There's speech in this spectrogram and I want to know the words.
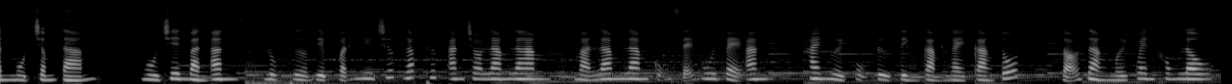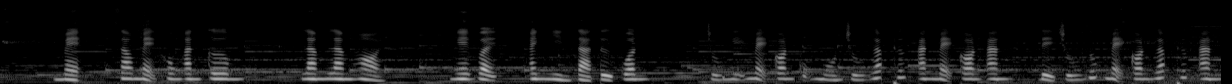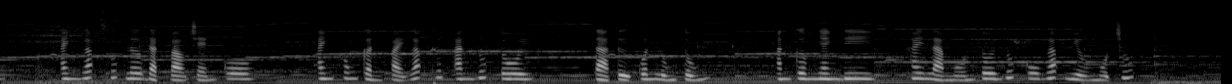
Phần 1.8 Ngồi trên bàn ăn, Lục Thừa Diệp vẫn như trước gắp thức ăn cho Lam Lam, mà Lam Lam cũng sẽ vui vẻ ăn. Hai người phụ tử tình cảm ngày càng tốt, rõ ràng mới quen không lâu. Mẹ, sao mẹ không ăn cơm? Lam Lam hỏi. Nghe vậy, anh nhìn tả tử quân. Chú nghĩ mẹ con cũng muốn chú gắp thức ăn mẹ con ăn, để chú giúp mẹ con gắp thức ăn. Anh gắp súp lơ đặt vào chén cô. Anh không cần phải gắp thức ăn giúp tôi. Tả tử quân lúng túng. Ăn cơm nhanh đi, hay là muốn tôi giúp cô gắp nhiều một chút?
